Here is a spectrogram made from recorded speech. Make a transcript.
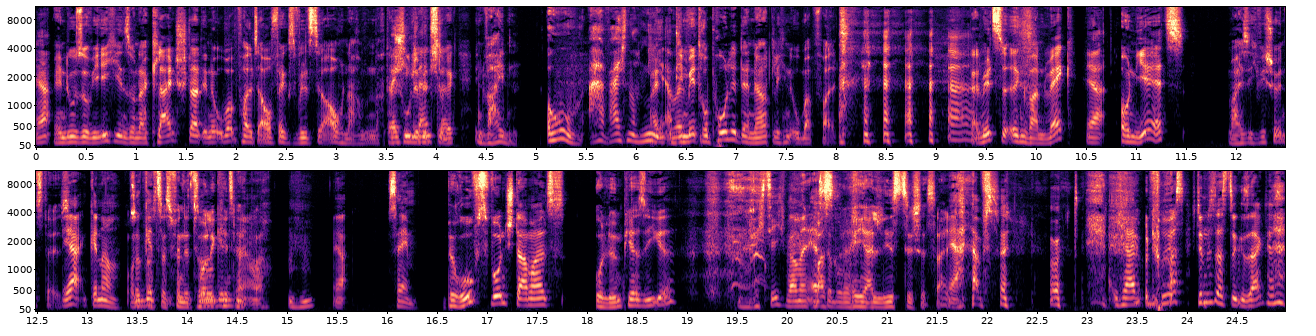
ja. Wenn du so wie ich in so einer Kleinstadt in der Oberpfalz aufwächst, willst du auch nach, nach der Welche Schule willst du weg. In Weiden. Oh, ah, war ich noch nie. die Metropole der nördlichen Oberpfalz. Dann willst du irgendwann weg. Ja. Und jetzt weiß ich, wie schön es da ist. Ja, genau. Und so was das für eine tolle so Kindheit auch. Mhm. Ja, same. Berufswunsch damals Olympiasieger? Richtig, war mein erster Was Beruf. Realistisches halt. Ja, absolut. Und du hast, stimmt es, was du gesagt hast?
